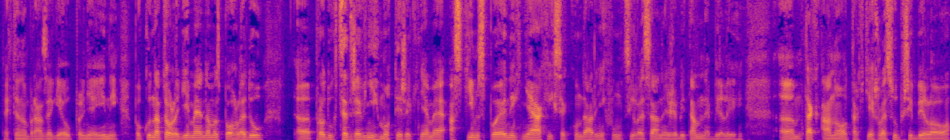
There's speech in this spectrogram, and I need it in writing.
tak ten obrázek je úplně jiný. Pokud na to hledíme jenom z pohledu produkce dřevní hmoty, řekněme, a s tím spojených nějakých sekundárních funkcí lesa, než by tam nebyly, ehm, tak ano, tak těch lesů přibylo,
